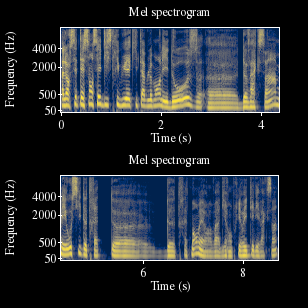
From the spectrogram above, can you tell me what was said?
Alors, c'était censé distribuer équitablement les doses euh, de vaccins, mais aussi de, trai- de, de traitements, mais on va dire en priorité des vaccins,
